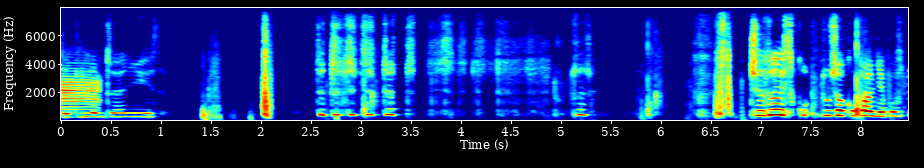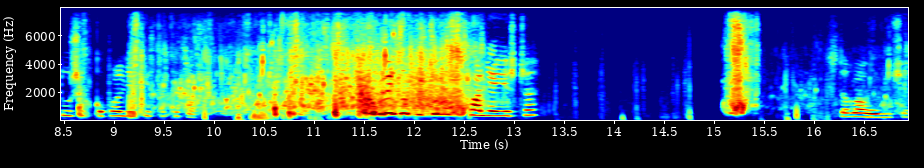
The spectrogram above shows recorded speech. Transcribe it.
Debilem to ja nie jestem. Czy to jest duża kopalnia? Bo w dużych kopalniach jest takie coś. To jest opuszczona kopalnia jeszcze? Zdawało mi się.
